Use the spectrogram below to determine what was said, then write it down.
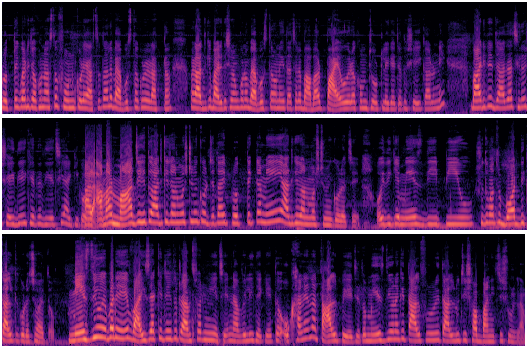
প্রত্যেকবারই যখন আসতো ফোন করে আসতো, তাহলে ব্যবস্থা করে রাখতাম। বাট আজকে বাড়িতে সেরকম কোনো ব্যবস্থাও নেই, তাছাড়া বাবার পায়েও এরকম চোট লেগেছে, তো সেই কারণেই বাড়িতে যা যা ছিল সেই দিয়েই খেতে দিয়েছি আর কি। আর আমার মা যেহেতু আজকে জন্মাষ্টমী করছে, তাই প্রত্যেকটা মেয়েই আজকে জন্মাষ্টমী করেছে। ওইদিকে মেজদি, পিউ, শুধুমাত্র বড়দি কালকে করেছে হয়তো। মেজদিও এবারে ভাইজাকে যেহেতু ট্রান্সফার নিয়েছে নাভেলি থেকে, তো ওখানে না তাল পেয়েছে, তো মেজদিও নাকি তাল, ফুলুরি, তাল, লুচি সব বানিয়েছে শুনলাম।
